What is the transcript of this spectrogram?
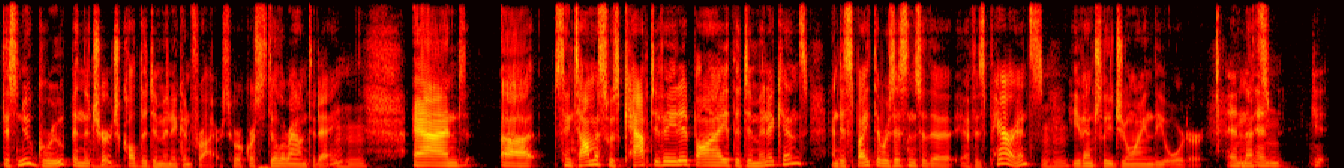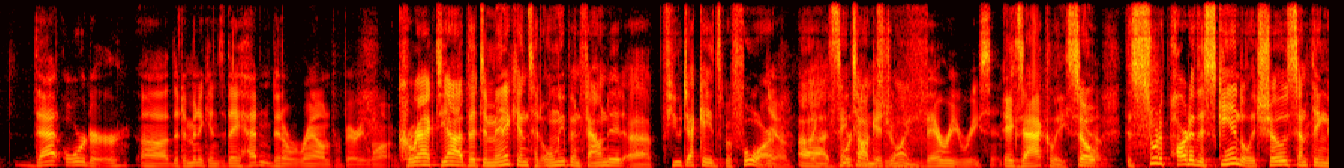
this new group in the church mm-hmm. called the Dominican Friars, who are of course still around today. Mm-hmm. And uh, St. Thomas was captivated by the Dominicans, and despite the resistance of the of his parents, mm-hmm. he eventually joined the order. And that's and g- that order, uh, the Dominicans, they hadn't been around for very long. correct. Yeah, the Dominicans had only been founded a few decades before Yeah, uh, like, St. Thomas joined. very recent. Exactly. So this is sort of part of the scandal. It shows something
